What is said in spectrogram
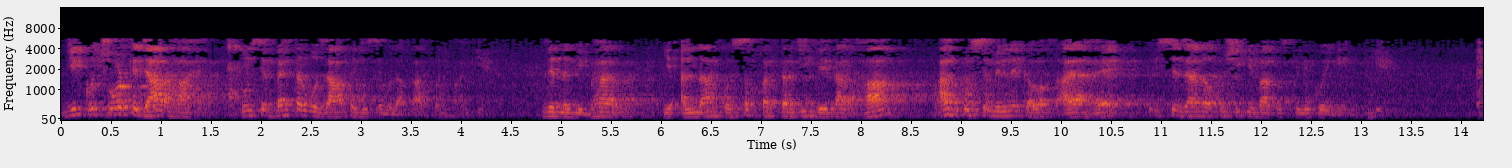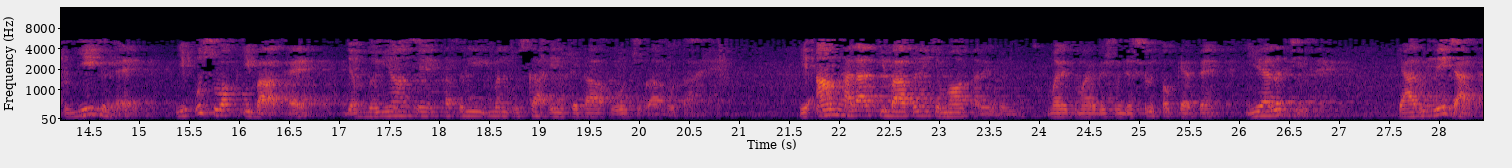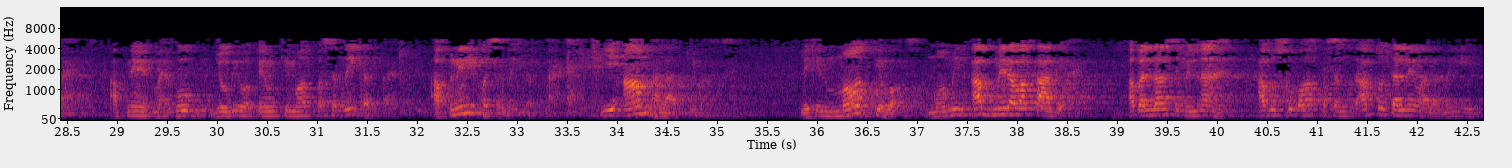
جن کو چھوڑ کے جا رہا ہے، ان سے بہتر وہ ذات ہے جس سے ملاقات بن پاتی ہے۔ زندگی بھر یہ اللہ کو سب پر ترجیح دیتا رہا، اب اس سے ملنے کا وقت آیا ہے، تو اس سے زیادہ خوشی کی بات اس کے لیے کوئی نہیں ہوتی ہے۔ یہ جو ہے، یہ اس وقت کی بات ہے جب دنیا سے تقریباً اس کا انقطاع ہو چکا ہوتا ہے۔ یہ عام حالات کی بات نہیں کہ موت، ارے بھائی، مرے تمہارے دشمن جیسے لوگ کہتے ہیں، یہ الگ چیز ہے۔ کہ آدمی نہیں چاہتا ہے، اپنے محبوب جو بھی ہوتے ہیں، ان کی موت پسند نہیں کرتا ہے اپنی بھی پسند نہیں کرتا ہے۔ یہ عام حالات کی بات ہے۔ لیکن موت کے وقت مومن اب میرا وقت آ گیا ہے۔ اب اللہ سے ملنا ہے۔ اب اس کو بہت پسند اب تو چلنے والا نہیں ہے۔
